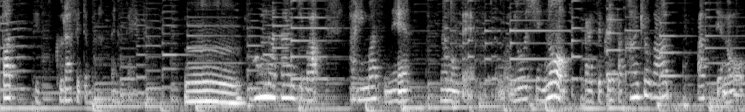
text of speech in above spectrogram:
張って作らせてもらったみたいな。うん。そんな感じはありますね。なので両親の書いてくれた環境があっての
